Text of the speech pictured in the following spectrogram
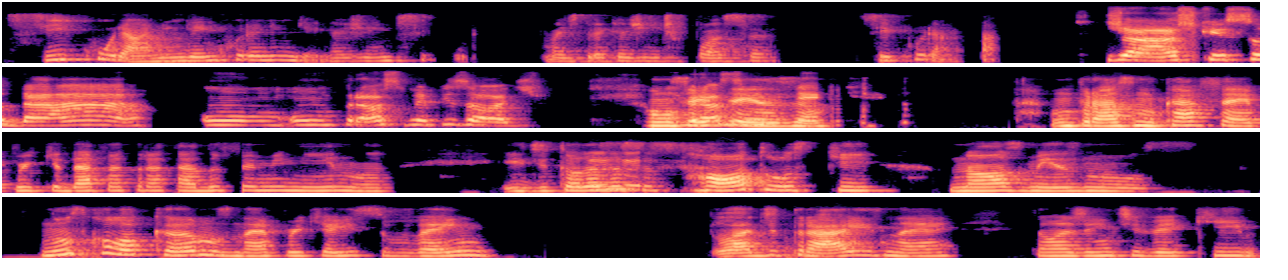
se curar. Ninguém cura ninguém, a gente se cura, mas para que a gente possa se curar. Já acho que isso dá um, um próximo episódio com um certeza. Um próximo café, porque dá para tratar do feminino e de todos uhum. esses rótulos que nós mesmos nos colocamos, né? Porque isso vem lá de trás, né? Então a gente vê que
